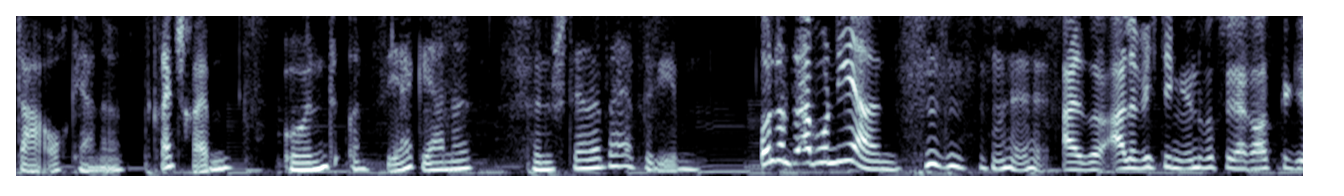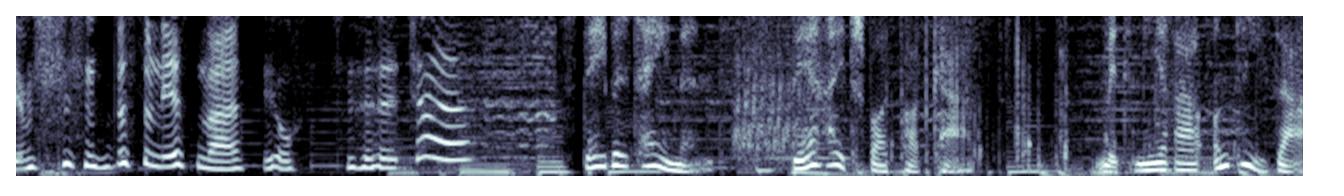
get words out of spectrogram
da auch gerne reinschreiben und uns sehr gerne fünf Sterne bei Apple geben. Und uns abonnieren. Also alle wichtigen Infos wieder rausgegeben. Bis zum nächsten Mal. Jo. Ciao. Stabletainment, der Reitsport-Podcast. Mit Mira und Lisa.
